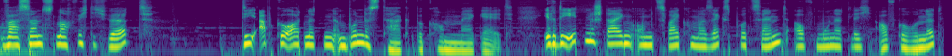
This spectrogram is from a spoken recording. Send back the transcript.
Was sonst noch wichtig wird, die Abgeordneten im Bundestag bekommen mehr Geld. Ihre Diäten steigen um 2,6 Prozent auf monatlich aufgerundet,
